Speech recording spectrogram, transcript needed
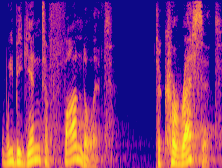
We begin to fondle it, to caress it,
